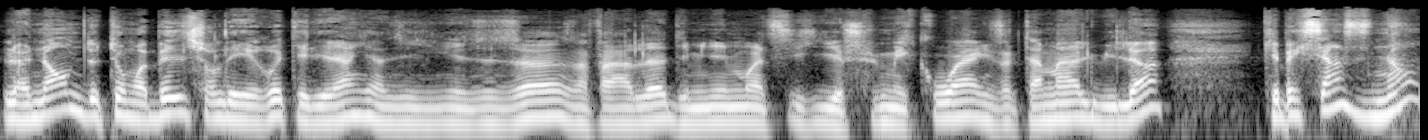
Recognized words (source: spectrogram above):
le nombre d'automobiles sur les routes. Et les gens qui ont dit, ça, ces affaires-là, diminuer de moitié. Il a fumé quoi exactement, lui-là? Québec Science dit non.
